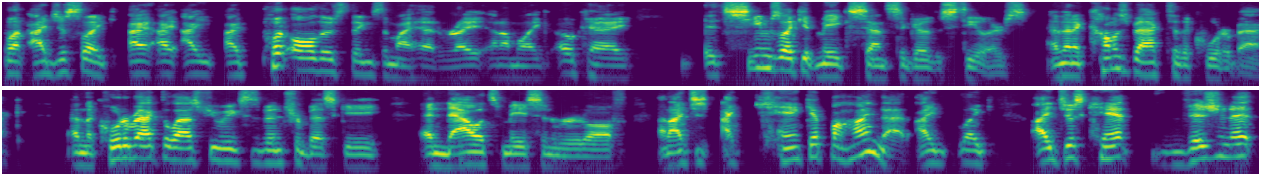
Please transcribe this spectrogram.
but I just like I I I put all those things in my head, right? And I'm like, okay, it seems like it makes sense to go to the Steelers. And then it comes back to the quarterback. And the quarterback the last few weeks has been Trubisky, and now it's Mason Rudolph. And I just I can't get behind that. I like I just can't vision it,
